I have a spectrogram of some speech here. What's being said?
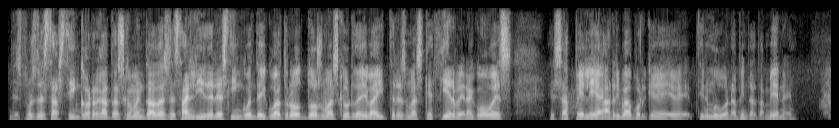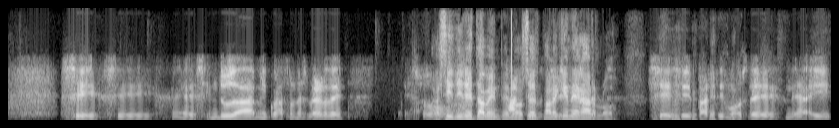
después de estas cinco regatas comentadas, están líderes 54, dos más que Urdaibai, tres más que Ciervera. ¿Cómo ves esa pelea arriba? Porque tiene muy buena pinta también, ¿eh? Sí, sí, eh, sin duda mi corazón es verde. Así directamente, ¿no? O sea, ¿para qué negarlo? Sí, sí, partimos de, ahí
